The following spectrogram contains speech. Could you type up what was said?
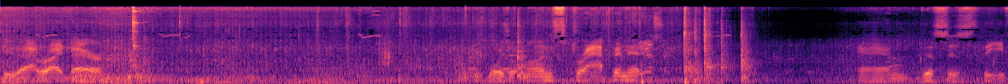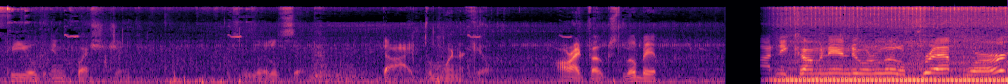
see that right there. These boys are unstrapping it. And this is the field in question. It's a little sick. Died from winter kill. All right, folks, a little bit. Rodney coming in doing a little prep work.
